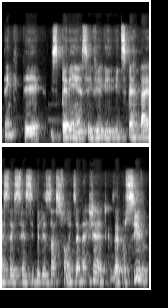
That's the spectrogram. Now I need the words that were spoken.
tem que ter experiência e, e despertar essas sensibilizações energéticas. É possível?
